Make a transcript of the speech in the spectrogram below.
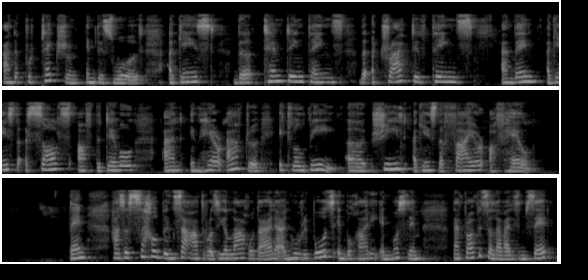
and a protection in this world against the tempting things, the attractive things, and then against the assaults of the devil and in hereafter it will be a shield against the fire of hell. Then Hazrat Sahal bin Sa'ad ta'ala anhu reports in Bukhari and Muslim that Prophet said,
